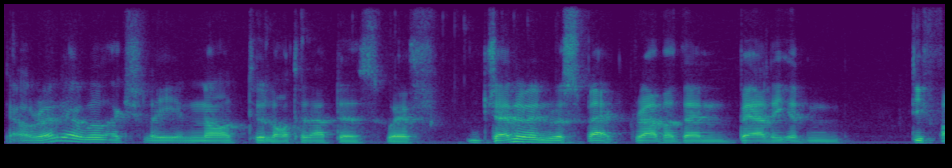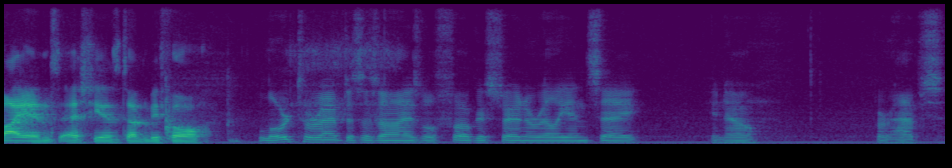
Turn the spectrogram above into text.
Yeah, Aurelia will actually nod to Lord Teraptus with genuine respect rather than barely hidden defiance as she has done before. Lord Teraptus's eyes will focus on Aurelia and say, You know, perhaps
